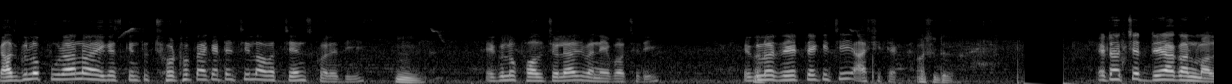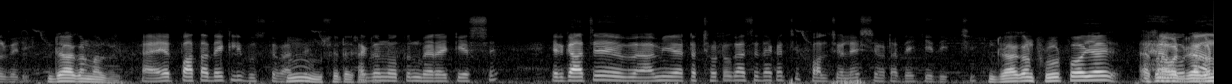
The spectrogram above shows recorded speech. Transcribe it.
গাছগুলো পুরানো হয়ে গেছে কিন্তু ছোট প্যাকেটে ছিল আবার চেঞ্জ করে দিই হুম। এগুলো ফল চলে আসবে না এবছরই। এগুলোর রেট রেখেছি আশি টাকা। আশি টাকা। এটা হচ্ছে ড্রাগন মালবেরি। ড্রাগন মালবেরি। হ্যাঁ এর পাতা দেখলি বুঝতে পারবে। হুম সেটাই একদম নতুন ভ্যারাইটি এসছে। এর গাছে আমি একটা ছোট গাছে দেখাচ্ছি ফল চলে এসছে ওটা দেখিয়ে দিচ্ছি। ড্রাগন ফ্রুট পাওয়া যায় এখন হ্যাঁ, আবার ড্রাগন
